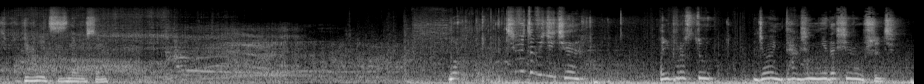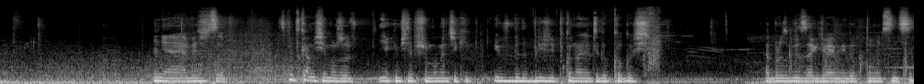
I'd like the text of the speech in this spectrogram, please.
Ci Przeciwnicy znowu są. No, czy wy to widzicie? Oni po prostu działają tak, że nie da się ruszyć. Nie, wiecie co? Spotkamy się może w jakimś lepszym momencie, kiedy już będę bliżej pokonania tego kogoś. Albo rozgryzę, jak działają jego pomocnicy.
